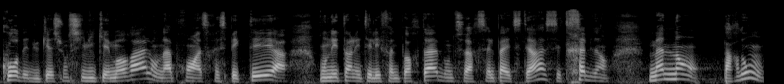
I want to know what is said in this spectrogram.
cours d'éducation civique et morale, on apprend à se respecter, à, on éteint les téléphones portables, on ne se harcèle pas, etc. C'est très bien. Maintenant, pardon,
